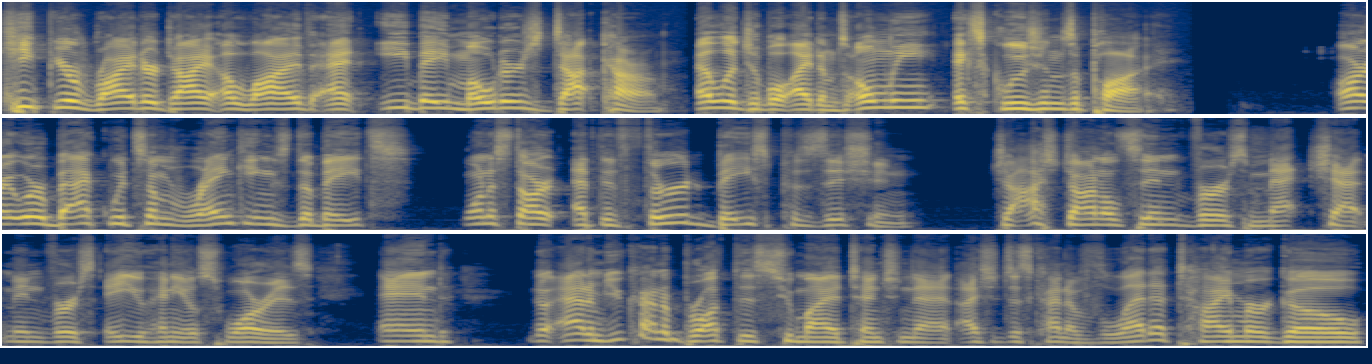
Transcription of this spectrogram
Keep your ride or die alive at ebaymotors.com. Eligible items only, exclusions apply. All right, we're back with some rankings debates. Want to start at the third base position. Josh Donaldson versus Matt Chapman versus Eugenio Suarez. And you know, Adam, you kind of brought this to my attention that I should just kind of let a timer go,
